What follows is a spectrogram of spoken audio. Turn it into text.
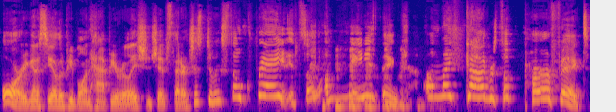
or you're going to see other people in happy relationships that are just doing so great. It's so amazing. oh my God, we're so perfect.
